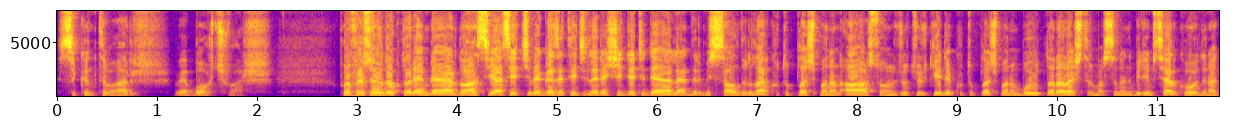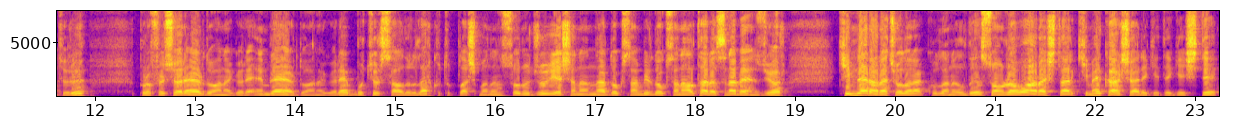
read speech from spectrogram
sıkıntı var ve borç var. Profesör Doktor Emre Erdoğan siyasetçi ve gazetecilere şiddeti değerlendirmiş. Saldırılar kutuplaşmanın ağır sonucu. Türkiye'de kutuplaşmanın boyutları araştırmasının bilimsel koordinatörü Profesör Erdoğan'a göre, Emre Erdoğan'a göre bu tür saldırılar kutuplaşmanın sonucu yaşananlar 91-96 arasına benziyor. Kimler araç olarak kullanıldı, sonra o araçlar kime karşı harekete geçti?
